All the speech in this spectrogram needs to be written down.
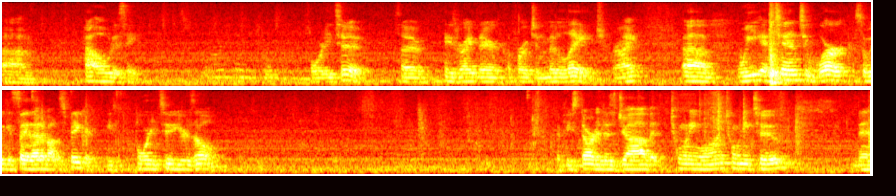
um, how old is he? 42. So he's right there approaching middle age, right? Um, we intend to work, so we could say that about the speaker. He's 42 years old. If he started his job at 21, 22, then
